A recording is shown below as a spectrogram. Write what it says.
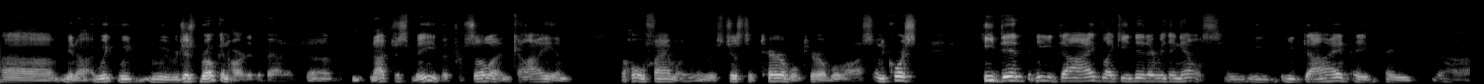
uh, you know, we, we, we were just brokenhearted about it. Uh, not just me, but Priscilla and Connie and the whole family. It was just a terrible, terrible loss. And of course, he did, he died like he did everything else. He, he, he died a, a, uh,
